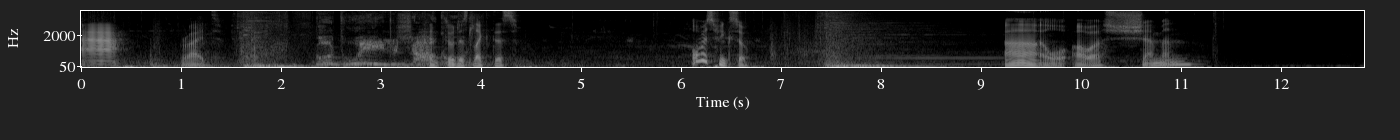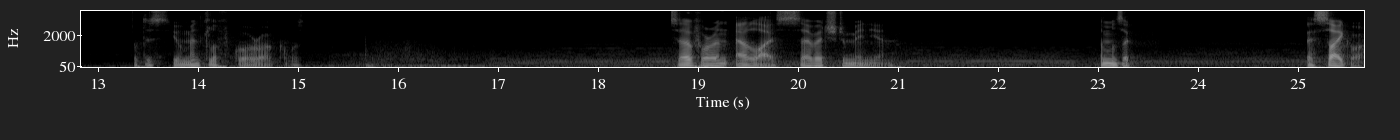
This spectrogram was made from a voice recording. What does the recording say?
Ah! Right. Can't do this like this. Always think so. Ah, our, our shaman What is your Mantle of Ghorok? Was Self or an ally, Savage Dominion. Someone's a a Cygor.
